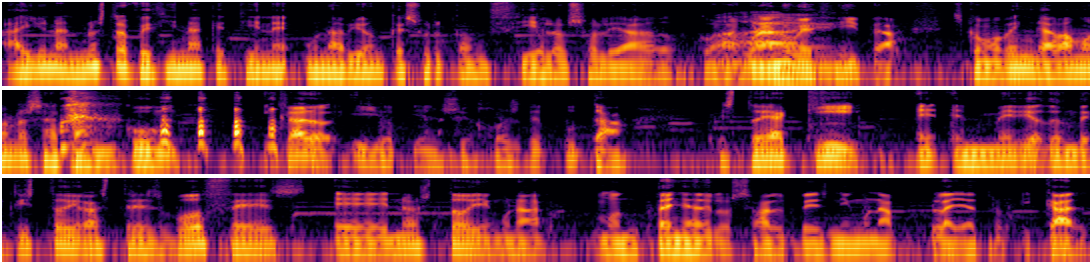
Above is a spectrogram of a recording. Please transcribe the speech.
hay una en nuestra oficina que tiene un avión que surca un cielo soleado con alguna nubecita. Es como, venga, vámonos a Cancún. y claro, y yo pienso, hijos de puta. Estoy aquí en, en medio donde Cristo dio las tres voces, eh, no estoy en una montaña de los Alpes ni en una playa tropical.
